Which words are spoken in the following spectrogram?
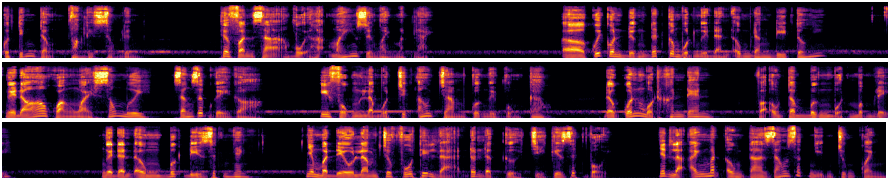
Có tiếng động vang lên sau lưng. Theo phản xạ, vội hạ máy rồi ngoảnh mặt lại. Ở cuối con đường đất có một người đàn ông đang đi tới. Người đó khoảng ngoài 60 dáng dấp gầy gò. Y phục là một chiếc áo chàm của người vùng cao. Đầu quấn một khăn đen Và ông ta bưng một mâm lễ. Người đàn ông bước đi rất nhanh, Nhưng mà điều làm cho Phú thấy lạ Đó là cử chỉ kia rất vội. Nhất là ánh mắt ông ta giáo giác nhìn chung quanh.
